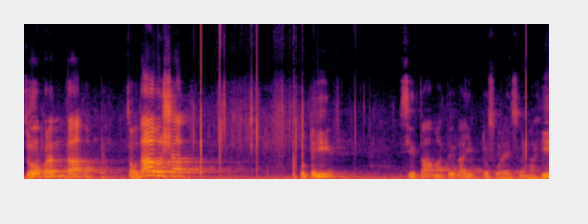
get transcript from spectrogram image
जोपर्यंत चौदा वर्षात कुठेही सीता मातेला एकटं सोडायचं नाही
